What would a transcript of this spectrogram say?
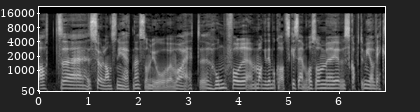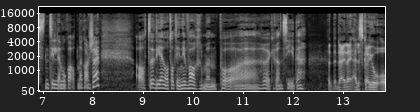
at uh, Sørlandsnyhetene, som jo var et rom for mange demokratiske stemmer, og som uh, skapte mye av veksten til demokratene, kanskje, at de er nå tatt inn i varmen på rød-grønn side. De, de, elsker jo å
